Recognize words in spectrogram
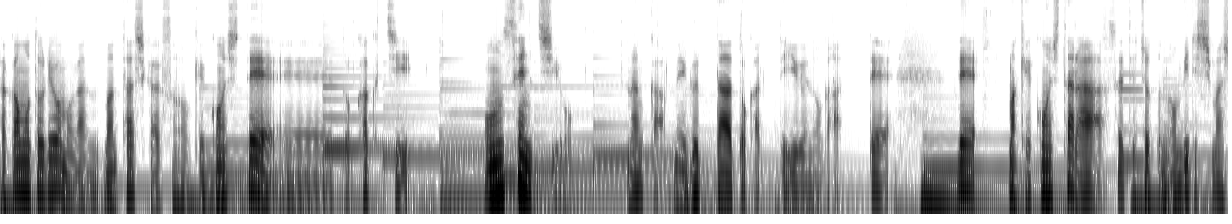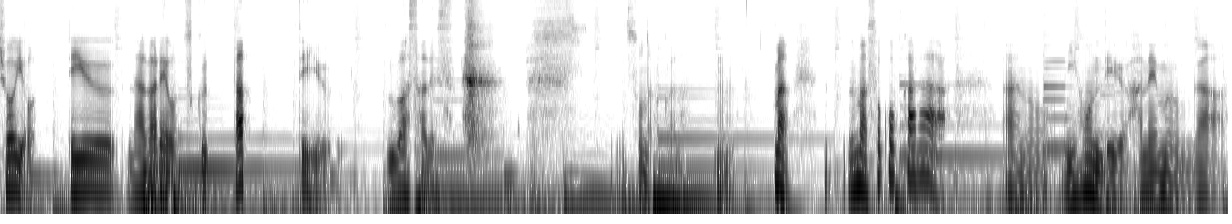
坂本龍馬が、まあ、確かその結婚して、えー、と各地温泉地をなんか巡ったとかっていうのがあってで、まあ、結婚したらそうやってちょっとのんびりしましょうよっていう流れを作ったっていう噂です。そうなのかな？うん。まあまあそこからあの日本でいうハネムーンが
